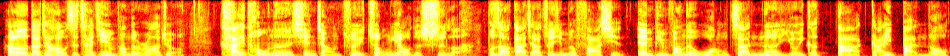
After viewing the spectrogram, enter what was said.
Hello，大家好，我是财经验方的 Roger。开头呢，先讲最重要的事了。不知道大家最近有没有发现，M 平方的网站呢有一个大改版哦。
